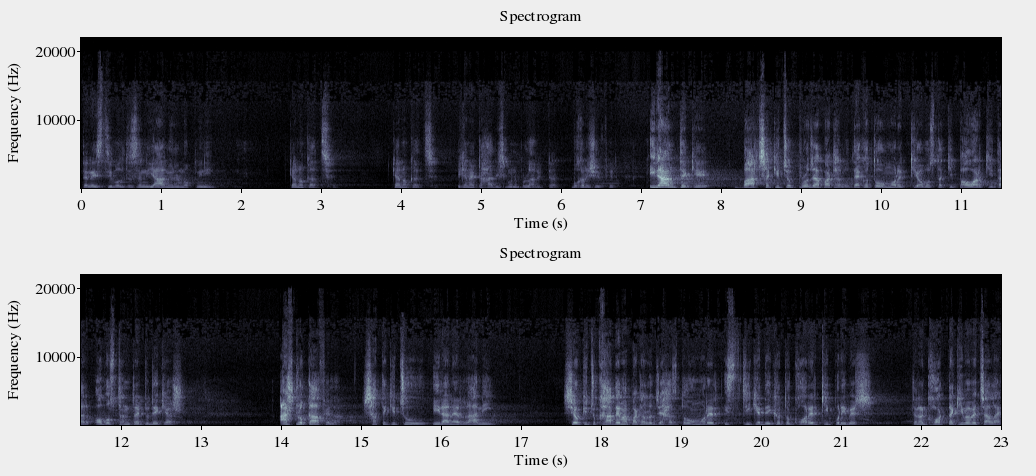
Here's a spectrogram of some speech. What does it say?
তেনার স্ত্রী বলতেছেন, ইয়া আমিরুল মুকমিনিন কেন কাঁদছেন? কেন কাঁদছে এখানে একটা হাদিস মনে পড়ল আরেকটা, বোখারি শরীফের। ইরান থেকে বাদশা কিছু প্রজা পাঠালো। দেখো তো ওমরের কি অবস্থা, কি পাওয়ার কি তার অবস্থানটা একটু দেখে আসো। আসলো কাফেলা, সাথে কিছু ইরানের রানী সেও কিছু খাদেমা পাঠালো যে, হাজরত ওমরের স্ত্রীকে দেখো তো, ঘরের কি পরিবেশ? তেনার ঘরটা কীভাবে চালায়?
